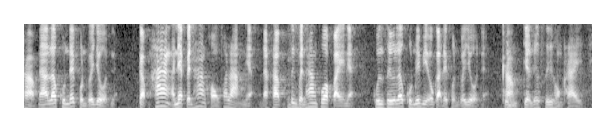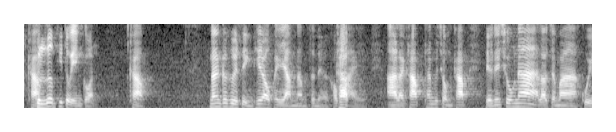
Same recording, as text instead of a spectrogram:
ครับ นะแล้วคุณได้ผลประโยชน์เนี่ย กับห้างอันเนี้ยเป็นห้างของฝรั่งเนี่ยนะครับซึ่งเป็นห้างทั่วไปเนี่ยคุณซื้อแล้วคุณไม่มีโอกาสได้ผลประโยชน์เนี่ยครัคุบณจะเลือกซื้อของใครครับณเริ่มที่ตัวเองก่อนครับ นั่นก็คือสิ่งที่เราพยายามนำเสนอเข้าครับไปเอาละครับท่านผู้ชมครับ เดี๋ยวในช่วงหน้าเราจะมาคุย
